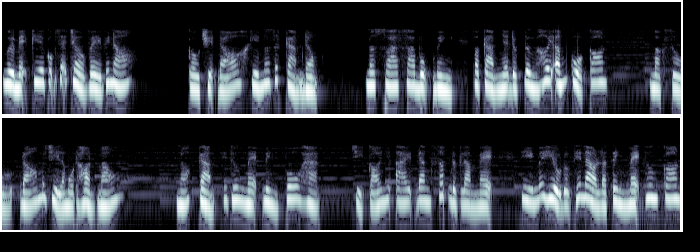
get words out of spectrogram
người mẹ kia cũng sẽ trở về với nó. Câu chuyện đó khiến nó rất cảm động. Nó xoa xoa bụng mình và cảm nhận được từng hơi ấm của con, mặc dù đó mới chỉ là một hòn máu. Nó cảm thấy thương mẹ mình vô hạn, chỉ có những ai đang sắp được làm mẹ thì mới hiểu được thế nào là tình mẹ thương con.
